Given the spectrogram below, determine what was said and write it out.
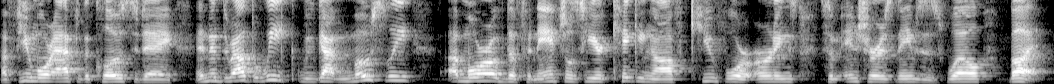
A few more after the close today. And then throughout the week, we've got mostly uh, more of the financials here kicking off Q4 earnings, some insurance names as well. But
